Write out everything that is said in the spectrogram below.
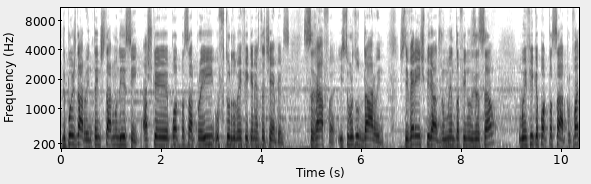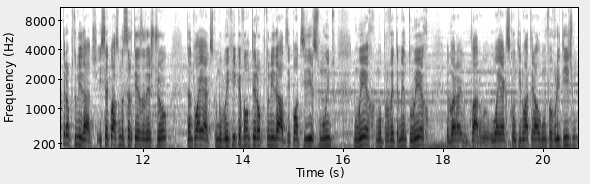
Depois Darwin tem de estar num dia assim. Acho que pode passar por aí o futuro do Benfica nesta Champions. Se Rafa e sobretudo Darwin estiverem inspirados no momento da finalização, o Benfica pode passar, porque vai ter oportunidades. Isso é quase uma certeza deste jogo. Tanto o Ajax como o Benfica vão ter oportunidades e pode decidir-se muito no erro, no aproveitamento do erro. Agora, claro, o Ajax continua a ter algum favoritismo,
